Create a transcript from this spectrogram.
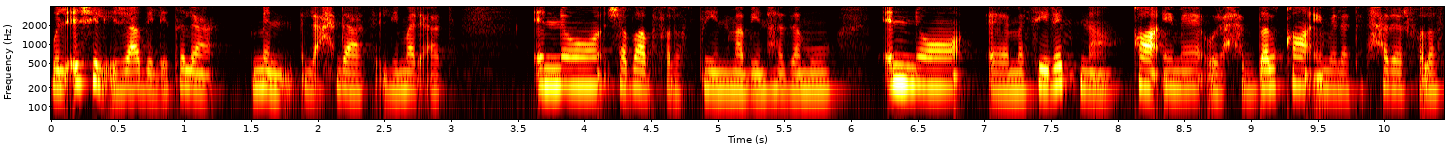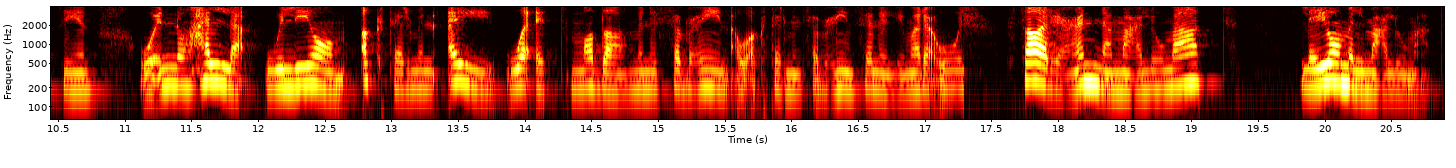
والإشي الإيجابي اللي طلع من الأحداث اللي مرقت إنه شباب فلسطين ما بينهزموا إنه آه، مسيرتنا قائمة ورح تضل قائمة لتتحرر فلسطين وإنه هلأ واليوم أكثر من أي وقت مضى من السبعين أو أكثر من سبعين سنة اللي مرقوا صار عنا معلومات ليوم المعلومات.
